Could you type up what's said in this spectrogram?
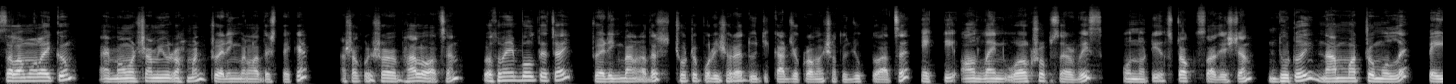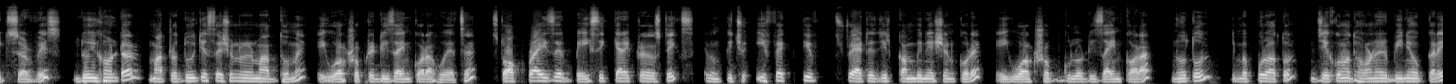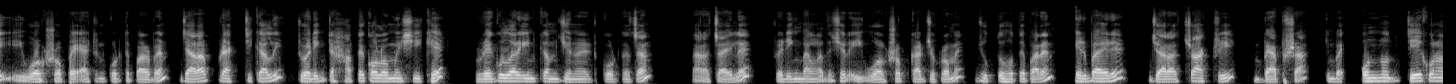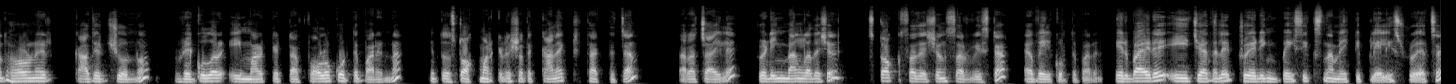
সালামু আলাইকুম। আমি মোহাম্মদ শামিউর রহমান ট্রেডিং বাংলাদেশ থেকে। আশা করি সবাই ভালো আছেন। প্রথমেই বলতে চাই ট্রেডিং বাংলাদেশ ছোট পরিসরে দুইটি কার্যক্রমের সাথে যুক্ত আছে। একটি অনলাইন ওয়ার্কশপ সার্ভিস, অন্যটি স্টক সাজেশন। দুটোই নামমাত্র মূল্যে পেইড সার্ভিস। দুই ঘণ্টার মাত্র ২ টি সেশনের মাধ্যমে এই ওয়ার্কশপটি ডিজাইন করা হয়েছে। স্টক প্রাইসের বেসিক ক্যারেক্টারিস্টিক্স এবং কিছু ইফেক্টিভ স্ট্র্যাটেজির কম্বিনেশন করে এই ওয়ার্কশপগুলো ডিজাইন করা। নতুন কিংবা পুরাতন যেকোনো ধরনের বিনিয়োগকারী এই ওয়ার্কশপে অ্যাটেন্ড করতে পারবেন। যারা প্র্যাকটিক্যালি ট্রেডিংটা হাতে কলমে শিখে রেগুলার ইনকাম জেনারেট করতে চান, তারা চাইলে ট্রেডিং বাংলাদেশের এই ওয়ার্কশপ কার্যক্রমে যুক্ত হতে পারেন। এর বাইরে যারা চাকরি, ব্যবসা কিংবা অন্য যেকোনো ধরনের কাজের জন্য রেগুলার এই মার্কেটটা ফলো করতে পারেন না, কিন্তু স্টক মার্কেটের সাথে কানেক্ট থাকতে চান, তারা চাইলে ট্রেডিং বাংলাদেশের স্টক সাজেশন সার্ভিসটা অ্যাভেইল করতে পারেন। এর বাইরে এই চ্যানেলে ট্রেডিং বেসিক্স নামে একটি প্লেলিস্ট রয়েছে।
